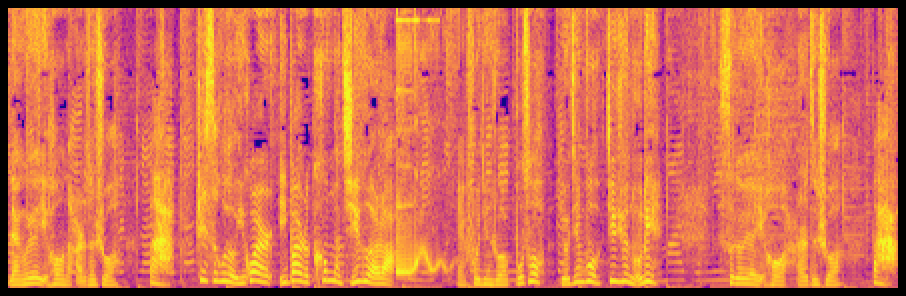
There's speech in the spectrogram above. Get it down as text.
两个月以后呢，儿子说：“爸，这次我有一半一半的科目及格了。”哎，父亲说：“不错，有进步，继续努力。”四个月以后啊，儿子说：“爸，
